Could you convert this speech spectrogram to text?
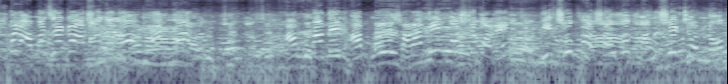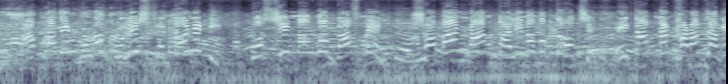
একবার আমার জায়গায় আসুন দাদা একবার। আপনাদের আপনারা সারাদিন কষ্ট করেন। কিছু সংখ্যক মানুষের জন্য আপনাদের পুরো পুলিশ ফ্রেটার্নিটি পশ্চিমবঙ্গ গভর্নমেন্ট সবার নাম কালিমামুক্ত হচ্ছে। এইটা আপনার খারাপ লাগে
